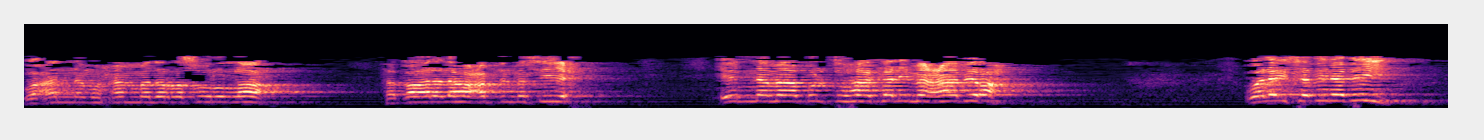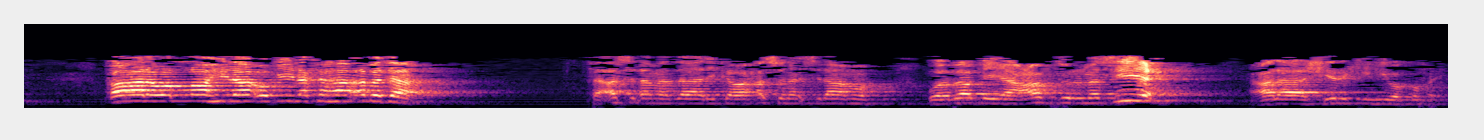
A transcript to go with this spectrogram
وأن محمد رسول الله. فقال له عبد المسيح إنما قلتها كلمة عابرة وليس بنبي. قال والله لا أقيلكها أبدا. فأسلم ذلك وحسن إسلامه وبقي عبد المسيح على شركه وكفره.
